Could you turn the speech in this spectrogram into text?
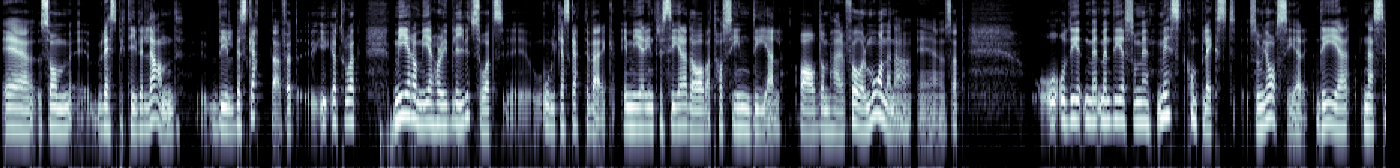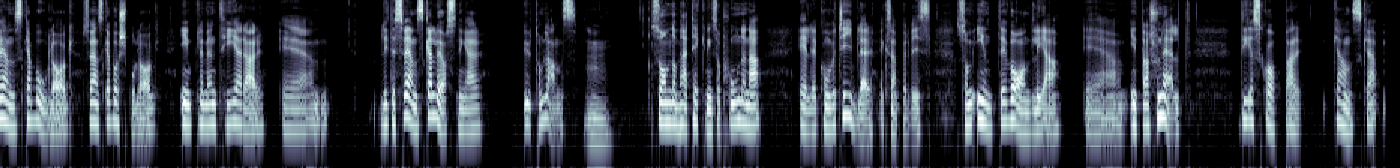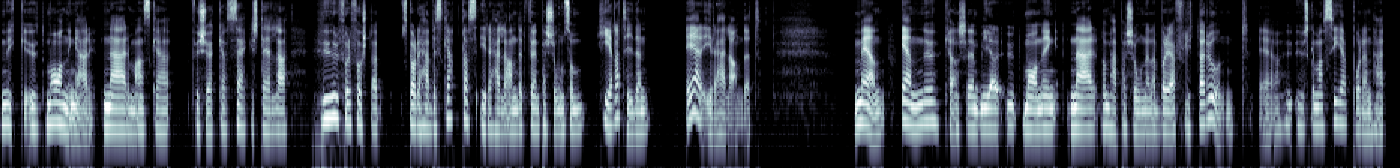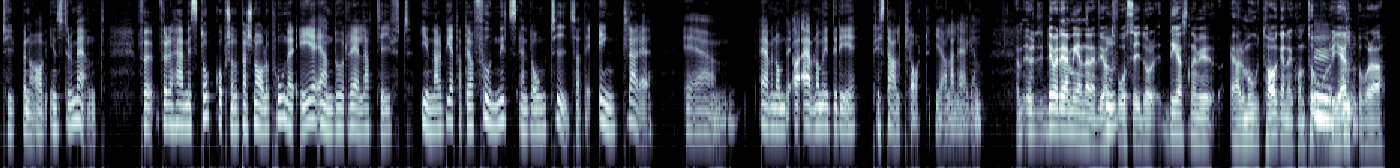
eh, som respektive land vill beskatta. För att eh, jag tror att mer och mer har det blivit så att eh, olika skatteverk är mer intresserade av att ha sin del av de här förmånerna. Så att, och det, men det som är mest komplext, som jag ser, det är när svenska bolag, svenska börsbolag, implementerar eh, lite svenska lösningar utomlands. Mm. Som de här täckningsoptionerna eller konvertibler exempelvis, som inte är vanliga eh, internationellt. Det skapar ganska mycket utmaningar när man ska försöka säkerställa hur för det första ska det här beskattas i det här landet för en person som hela tiden är i det här landet. Men ännu kanske mer utmaning när de här personerna börjar flytta runt. Eh, hur, hur, ska man se på den här typen av instrument? För, för det här med stock option och personaloptioner är ändå relativt inarbetat. Det har funnits en lång tid så att det är enklare. Eh, även, om det, även om inte det är kristallklart i alla lägen. Det var det jag menade. Vi har mm. två sidor. Dels när vi är mottagande kontor mm, och hjälper mm. våra eh,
